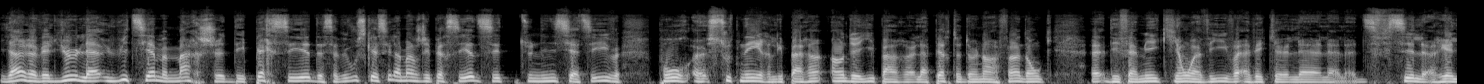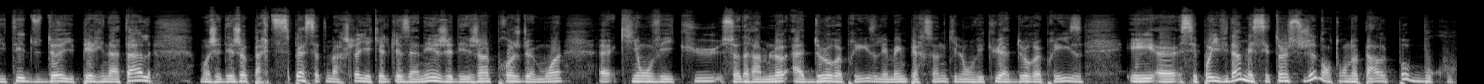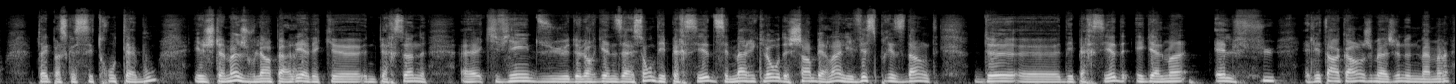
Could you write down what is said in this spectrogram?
Hier avait lieu la huitième marche des Perséides. Savez-vous ce que c'est la marche des Perséides? C'est une initiative pour euh, soutenir les parents endeuillés par euh, la perte d'un enfant, donc euh, des familles qui ont à vivre avec la, difficile réalité du deuil périnatal. Moi, j'ai déjà participé à cette marche-là il y a quelques années. J'ai des gens proches de moi qui ont vécu ce drame-là à deux reprises, les mêmes personnes qui l'ont vécu à deux reprises. Et c'est pas évident, mais c'est un sujet dont on ne parle pas beaucoup. Peut-être parce que c'est trop tabou. Et justement, je voulais en parler avec euh, une personne euh, qui vient du, de l'organisation des Persides. C'est Marie-Claude Chamberlain. Elle est vice-présidente de, euh, des Persides. Également, elle fut, elle est encore, j'imagine, une maman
